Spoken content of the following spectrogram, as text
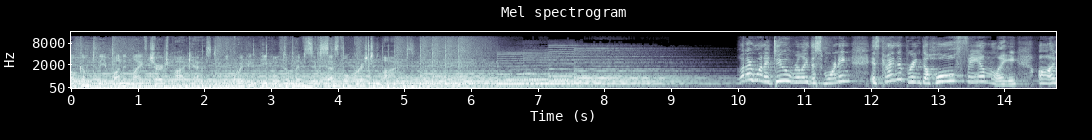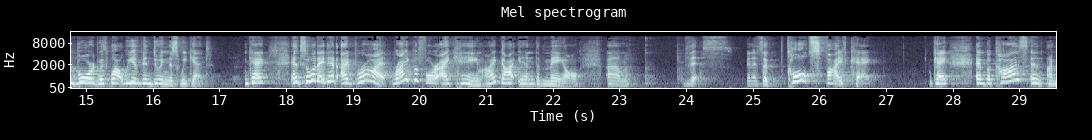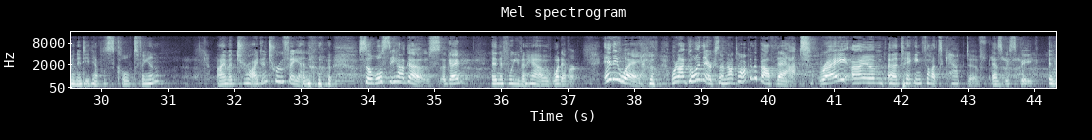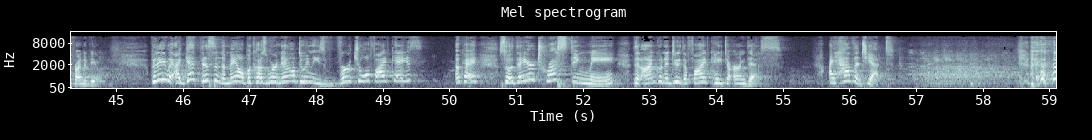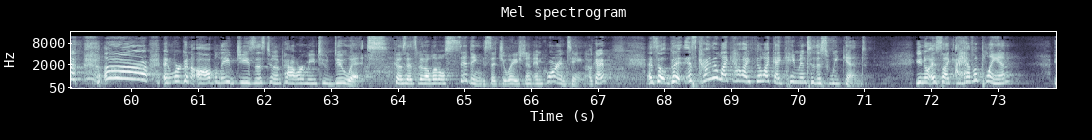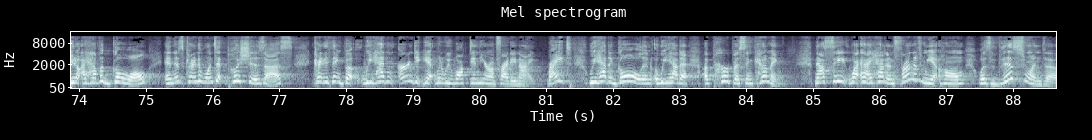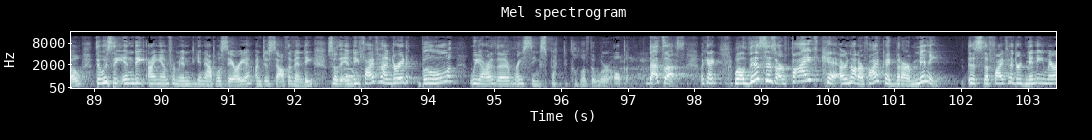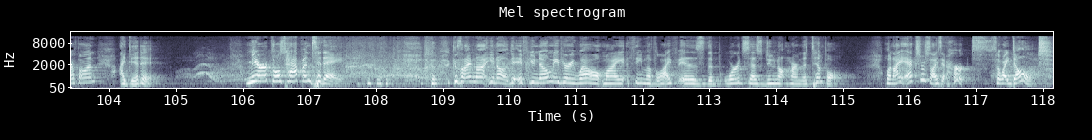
Welcome to the Abundant Life Church podcast, equipping people to live successful Christian lives. What I want to do really this morning is kind of bring the whole family on board with what we have been doing this weekend. Okay? And so what I did, I brought, right before I came, I got in the mail um, this. And it's a Colts 5K. Okay? And because, and I'm an Indianapolis Colts fan, I'm a tried and true fan. so we'll see how it goes, okay? And if we even have, whatever. Anyway, we're not going there because I'm not talking about that, right? I am uh, taking thoughts captive as we speak in front of you. But anyway, I get this in the mail because we're now doing these virtual 5Ks. Okay? So they are trusting me that I'm going to do the 5K to earn this. I haven't yet. ah, and we're going to all believe Jesus to empower me to do it because it's been a little sitting situation in quarantine, okay? And so, but it's kind of like how I feel like I came into this weekend. You know, it's like I have a plan. You know, I have a goal, and it's kind of one that pushes us, kind of thing, but we hadn't earned it yet when we walked in here on Friday night, right? We had a goal and we had a, a purpose in coming. Now, see, what I had in front of me at home was this one, though. That was the Indy. I am from Indianapolis area. I'm just south of Indy. So the Indy 500, boom, we are the racing spectacle of the world. That's us. Okay. Well, this is our 5K, or not our 5K, but our mini. This is the 500 mini marathon. I did it. Miracles happen today. Because I'm not, you know, if you know me very well, my theme of life is the word says, do not harm the temple. When I exercise, it hurts, so I don't.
